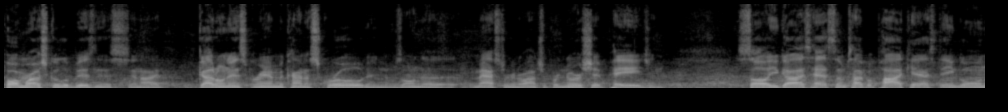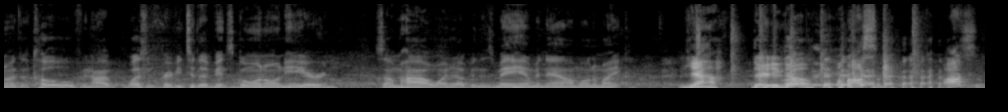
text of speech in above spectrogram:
Paul Merage School of Business, and I got on Instagram and kind of scrolled and was on the Mastering of Entrepreneurship page and saw you guys had some type of podcast thing going on at the Cove, and I wasn't privy to the events going on here, and somehow I wound up in this mayhem, and now I'm on the mic. Yeah, there you go. awesome, awesome.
